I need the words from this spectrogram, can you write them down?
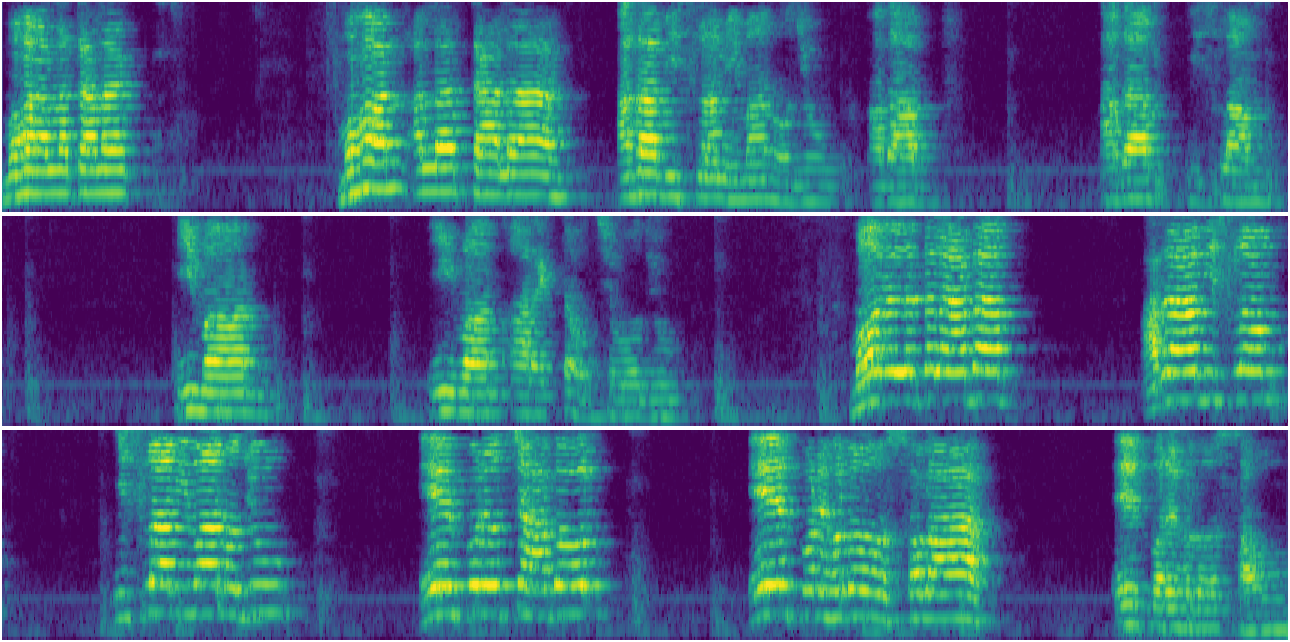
মহান আল্লাহ তাআলা, মহান আল্লাহ তাআলা আদাব, ইসলাম ইমান অজু, আদাব। আদাব, ইসলাম ইমান ইমান আর একটা হচ্ছে অজু মহান আল্লাহ তাআলা আদাব আদাব, ইসলাম ইসলাম ইমান অজু এরপরে হচ্ছে আদল, এরপরে হলো সলাৎ এরপরে হলো সাউম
